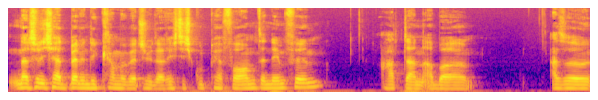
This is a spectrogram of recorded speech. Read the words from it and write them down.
natürlich hat Benedict Cumberbatch wieder richtig gut performt in dem Film, hat dann aber, also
